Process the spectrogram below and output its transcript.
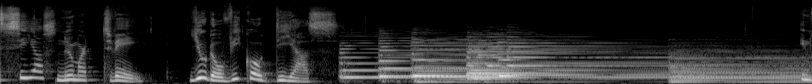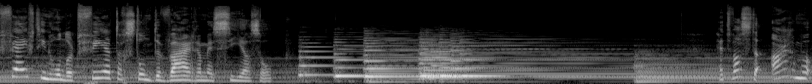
Messias nummer 2, Ludovico Diaz. In 1540 stond de ware Messias op. Het was de arme,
